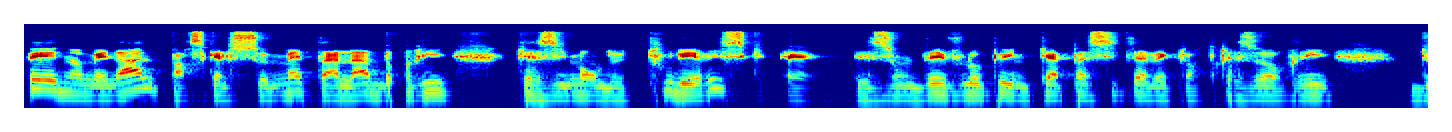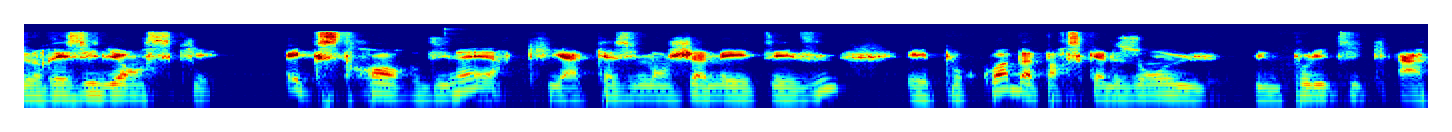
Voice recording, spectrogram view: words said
phénoménale, parce qu'elles se mettent à l'abri quasiment de tous les risques. Elles ont développé une capacité avec leur trésorerie de résilience qui est extraordinaire qui a quasiment jamais été vue. Et pourquoi? Bah Parce qu'elles ont eu une politique à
